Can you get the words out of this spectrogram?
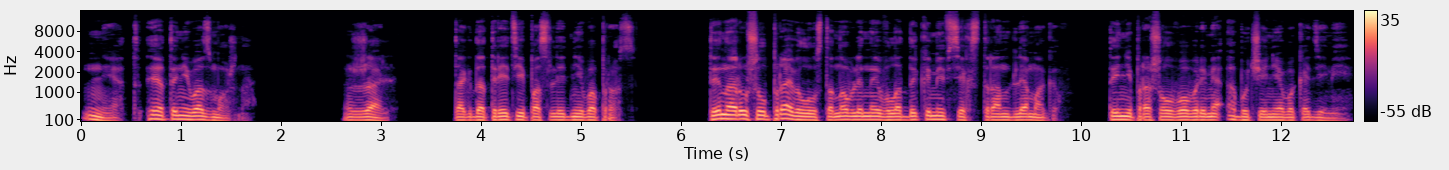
Нет, это невозможно. Жаль. Тогда третий и последний вопрос. Ты нарушил правила, установленные владыками всех стран для магов. Ты не прошел вовремя обучение в академии.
